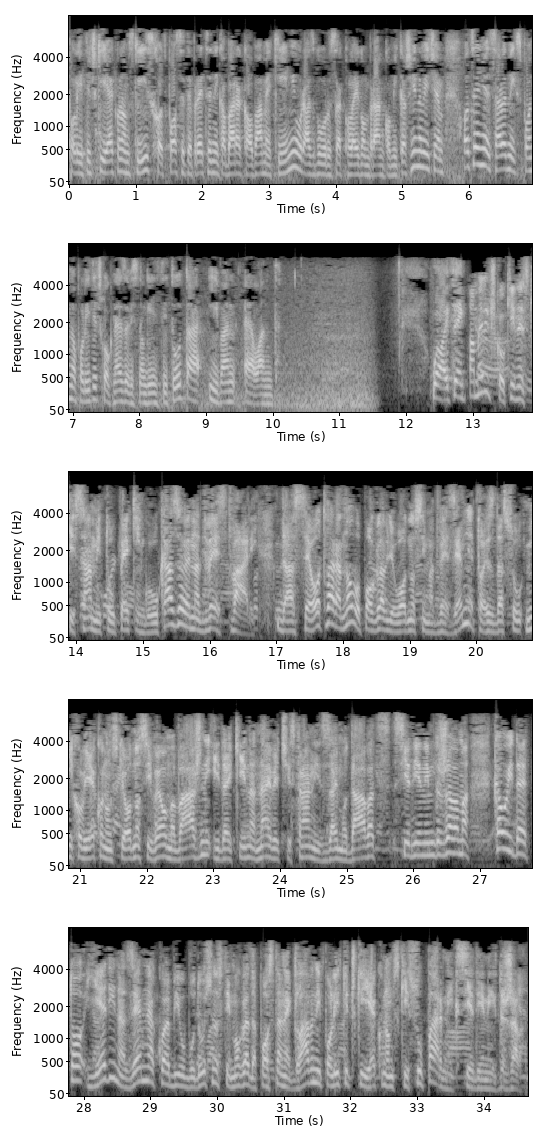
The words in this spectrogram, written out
Politički i ekonomski ishod posete predsjednika Baraka Obame Kini u razgovoru sa kolegom Brankom Ikašinovićem ocenjuje saradnik spoljno-političkog nezavisnog instituta Ivan Eland. Američko-kineski samit u Pekingu ukazao je na dve stvari. Da se otvara novo poglavlje u odnosima dve zemlje, to jest da su njihovi ekonomski odnosi veoma važni i da je Kina najveći strani zajmodavac Sjedinjenim državama, kao i da je to jedina zemlja koja bi u budućnosti mogla da postane glavni politički i ekonomski suparnik Sjedinjenih država.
